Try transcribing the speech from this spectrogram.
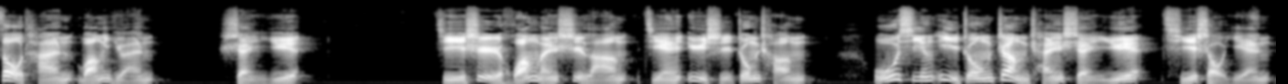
奏弹王元。沈曰：“己是黄门侍郎兼御史中丞，吴兴义中正臣沈曰：‘其首言。’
